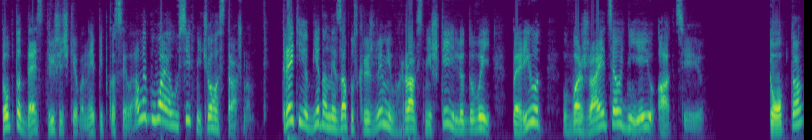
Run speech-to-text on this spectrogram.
Тобто десь трішечки вони підкосили. Але буває у всіх нічого страшного. Третій об'єднаний запуск режимів гра в сніжки і льодовий період вважається однією акцією. Тобто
